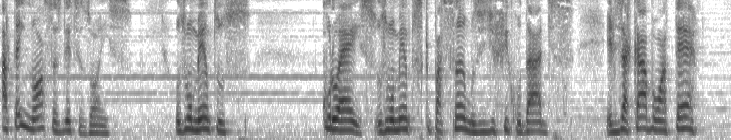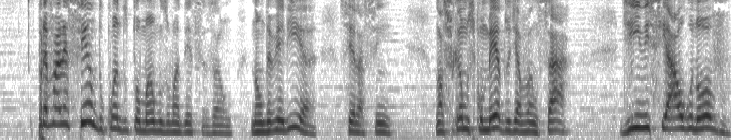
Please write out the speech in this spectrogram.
até em nossas decisões. Os momentos cruéis, os momentos que passamos de dificuldades, eles acabam até prevalecendo quando tomamos uma decisão. Não deveria ser assim. Nós ficamos com medo de avançar, de iniciar algo novo.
